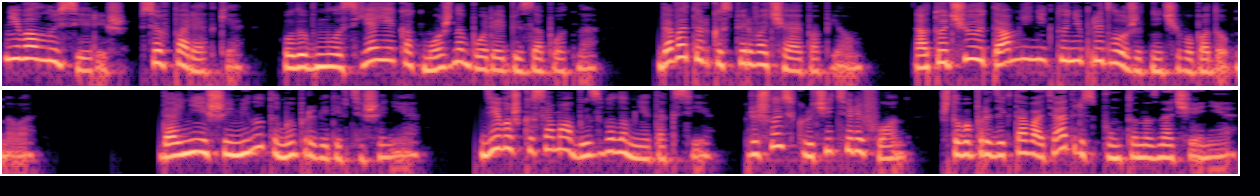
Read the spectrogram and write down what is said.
«Не волнуйся, Ириш, все в порядке», улыбнулась я ей как можно более беззаботно. «Давай только сперва чая попьем, а то, чую, там мне никто не предложит ничего подобного». Дальнейшие минуты мы провели в тишине. Девушка сама вызвала мне такси. Пришлось включить телефон, чтобы продиктовать адрес пункта назначения.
